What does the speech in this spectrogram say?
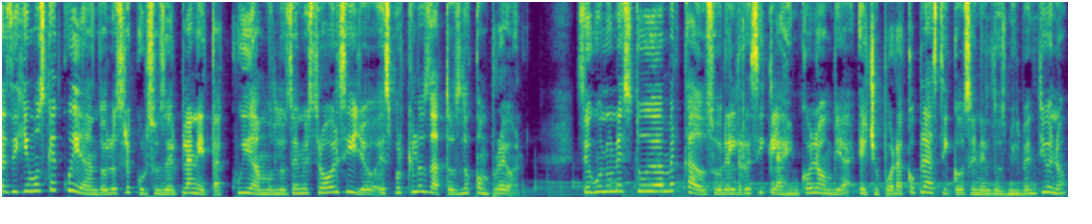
Les dijimos que cuidando los recursos del planeta cuidamos los de nuestro bolsillo es porque los datos lo comprueban. Según un estudio de mercado sobre el reciclaje en Colombia hecho por Acoplásticos en el 2021,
